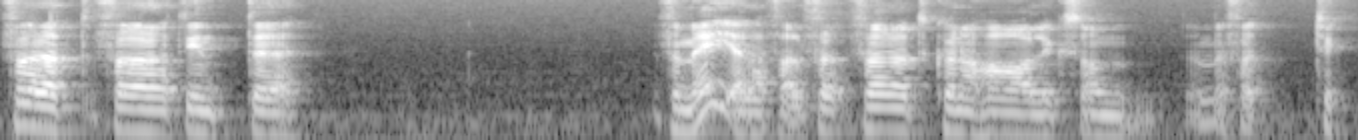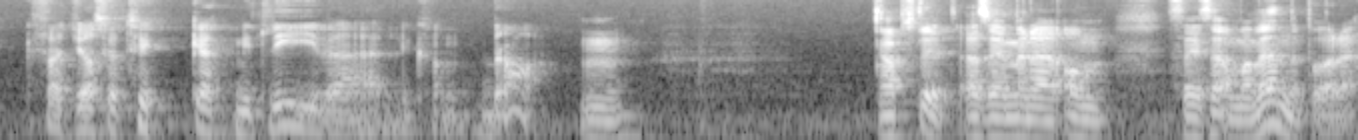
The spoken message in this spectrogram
För att, för att inte... För mig i alla fall. För, för att kunna ha liksom... För att, tyck, för att jag ska tycka att mitt liv är liksom bra. Mm. Absolut. Alltså jag menar, om, säg så, om man vänder på det.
